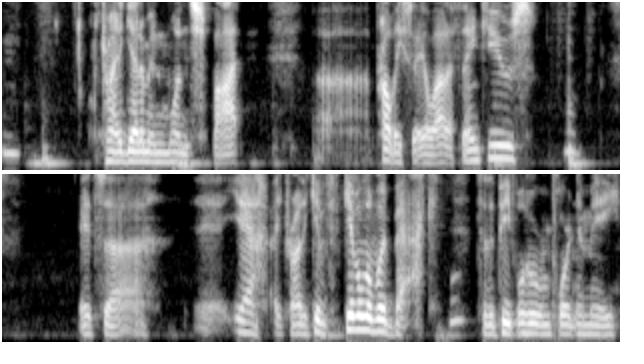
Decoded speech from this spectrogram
Mm. try to get them in one spot. Uh, probably say a lot of thank yous. Mm. It's, uh, yeah, I try to give, give a little bit back Mm. to the people who were important to me,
